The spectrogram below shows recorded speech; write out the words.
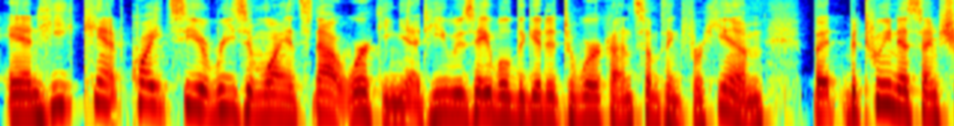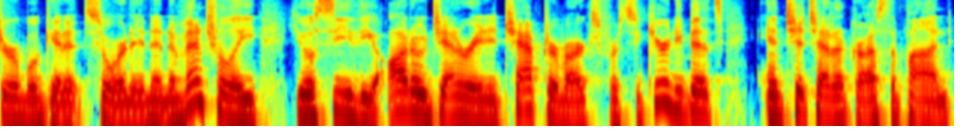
and he can't quite see a reason why it's not working yet. He was able to get it to work on something for him, but between us, I'm sure we'll get it sorted. And eventually, you'll see the auto generated chapter marks for security bits and chit chat across the pond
